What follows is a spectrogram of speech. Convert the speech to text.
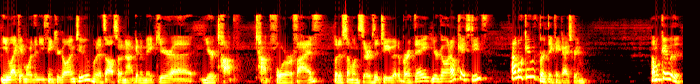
you like it more than you think you're going to, but it's also not going to make your uh, your top top four or five. But if someone serves it to you at a birthday, you're going, okay, Steve, I'm okay with birthday cake ice cream. I'm okay with it.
